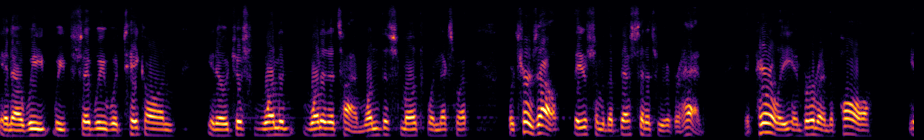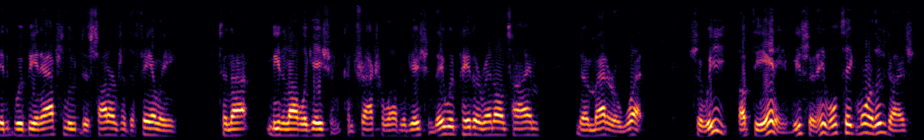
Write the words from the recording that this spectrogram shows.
and uh, we we said we would take on you know just one one at a time, one this month, one next month. Well, it turns out they are some of the best tenants we've ever had. Apparently, in Burma and Nepal, it would be an absolute dishonor to the family to not meet an obligation, contractual obligation. They would pay their rent on time no matter what. So we upped the ante. We said, hey, we'll take more of those guys.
